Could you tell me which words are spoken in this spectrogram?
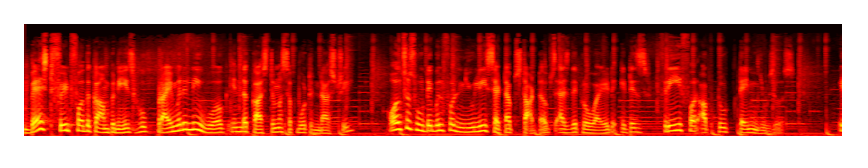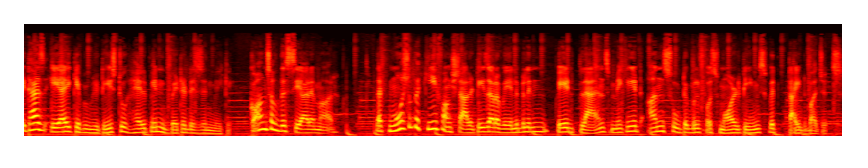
Best fit for the companies who primarily work in the customer support industry. Also suitable for newly set up startups as they provide it is free for up to 10 users. It has AI capabilities to help in better decision making. Cons of this CRM are that most of the key functionalities are available in paid plans, making it unsuitable for small teams with tight budgets.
